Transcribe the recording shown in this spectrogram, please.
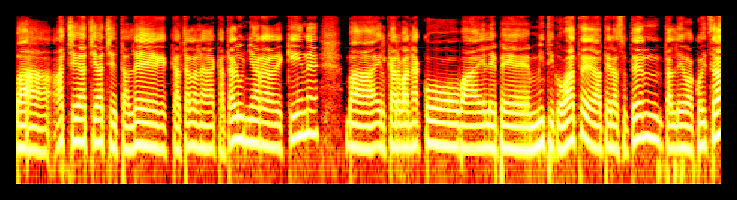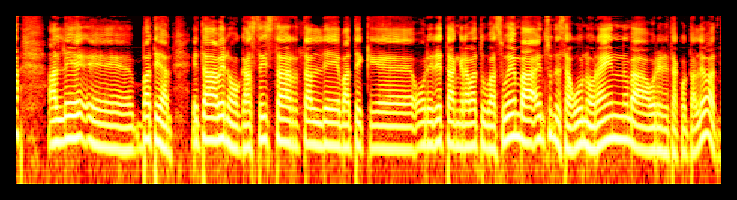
ba, HHH talde katalana, kataluniararekin, ba, elkarbanako ba, LP mitiko bat e, atera zuten talde bakoitza, alde e, batean. Eta, beno, gazteiztar talde batek e, horeretan grabatu bazuen, ba, entzun dezagun orain, ba, horeretako talde bat.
